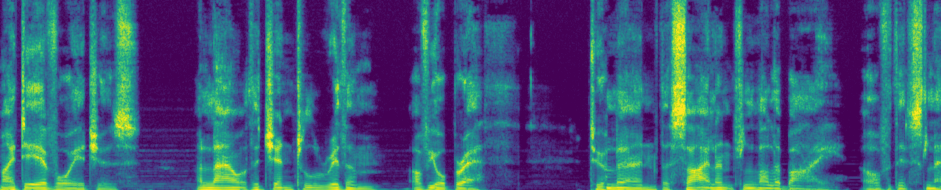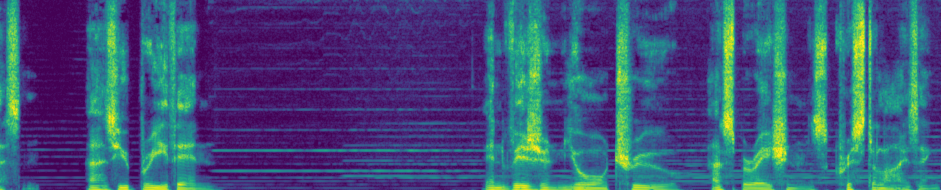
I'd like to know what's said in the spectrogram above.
My dear voyagers, allow the gentle rhythm of your breath to learn the silent lullaby of this lesson. As you breathe in, envision your true aspirations crystallizing.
